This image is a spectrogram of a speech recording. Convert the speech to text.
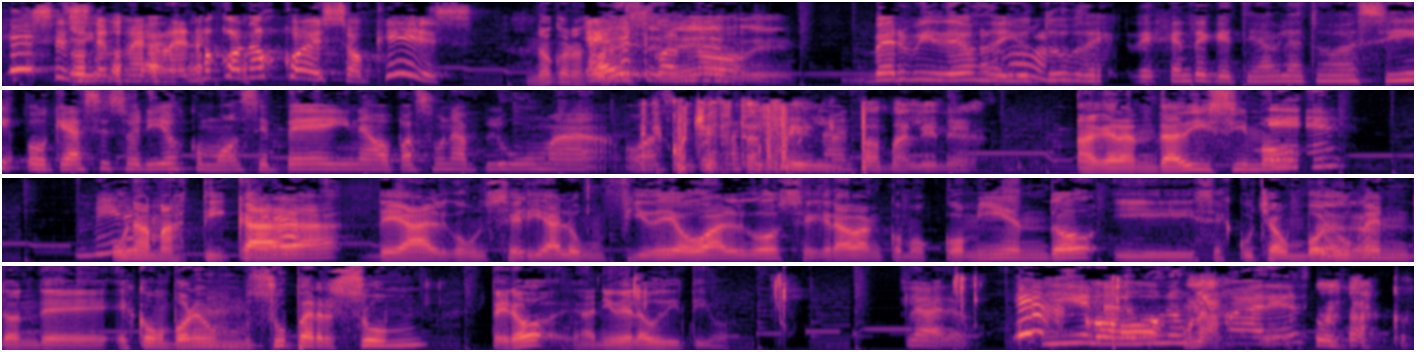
¿Qué es ese MR? No conozco eso. ¿Qué es? No cuando- ASMR. Ver videos de Perdón. YouTube de, de gente que te habla todo así o que hace sonidos como se peina o pasa una pluma o hace Escucha cosas esta felpa, Malena. Agrandadísimo. Eh, Mira, una masticada de algo, un cereal o un fideo o algo, se graban como comiendo y se escucha un volumen donde es como poner un super zoom, pero a nivel auditivo. Claro. Y en algunos Un asco, lugares un asco.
